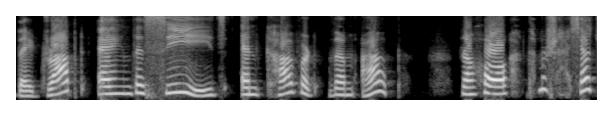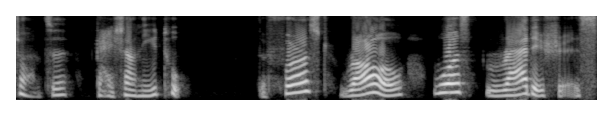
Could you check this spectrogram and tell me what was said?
they dropped in the seeds and covered them up. 然后他们撒下种子，盖上泥土。The first row was radishes.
